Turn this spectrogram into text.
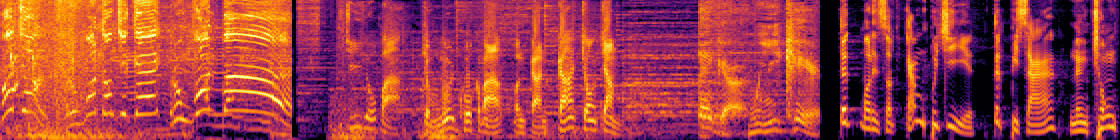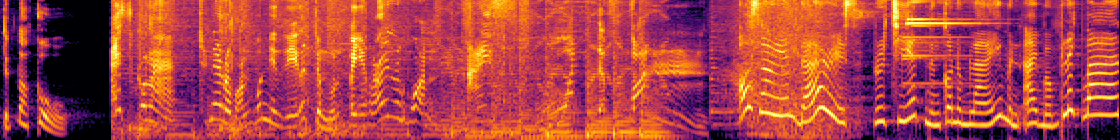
ហូជុលរង្វាន់ធំជាងគេរង្វាន់បើជីឡូបាជំនួយខួរក្បាលបង្កើនការចងចាំ Bigger we care ទឹកបរិសុទ្ធកម្ពុជា ទឹកពិសានិងឆុងទឹកដោះគោអេសកូឡាឈ្នះរង្វាន់បុណ្យរៀលចំនួន300រង្វាន់ Ice what the fun Osarian Diaries រសជាតិនិងគុណតម្លៃមិនអាចបំភ្លេចបាន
